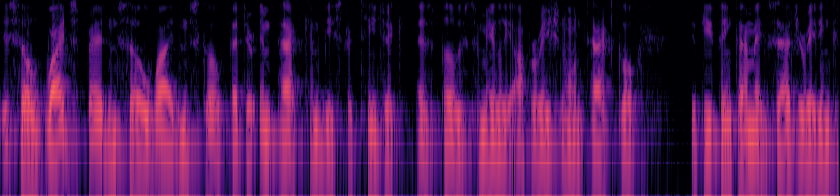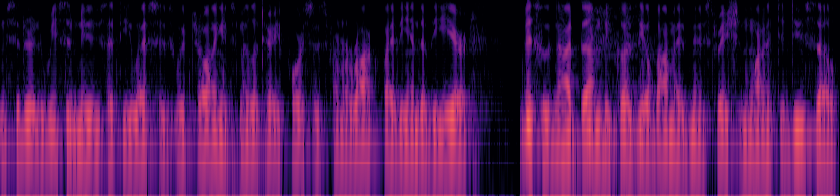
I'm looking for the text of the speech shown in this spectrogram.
is so widespread and so wide in scope that their impact can be strategic as opposed to merely operational and tactical. If you think I am exaggerating, consider the recent news that the U.S. is withdrawing its military forces from Iraq by the end of the year. This was not done because the Obama administration wanted to do so.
